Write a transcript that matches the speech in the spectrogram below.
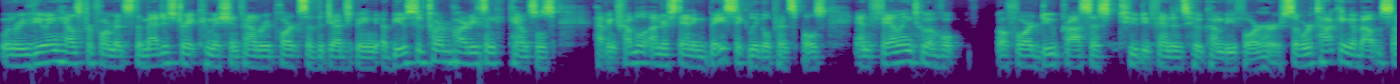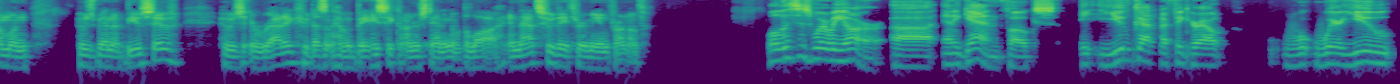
When reviewing Hale's performance, the Magistrate Commission found reports of the judge being abusive toward parties and councils, having trouble understanding basic legal principles, and failing to avo- afford due process to defendants who come before her. So we're talking about someone who's been abusive, who's erratic, who doesn't have a basic understanding of the law. And that's who they threw me in front of. Well, this is where we are. Uh, and again, folks, you've got to figure out w- where you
